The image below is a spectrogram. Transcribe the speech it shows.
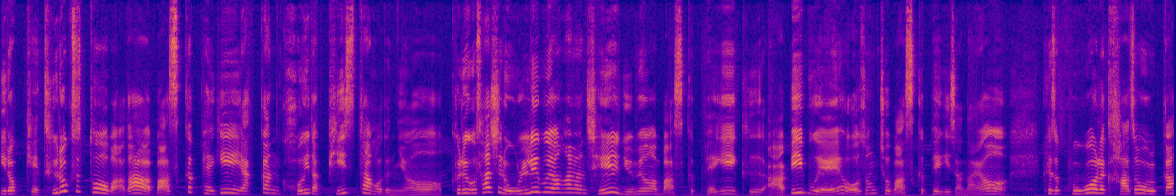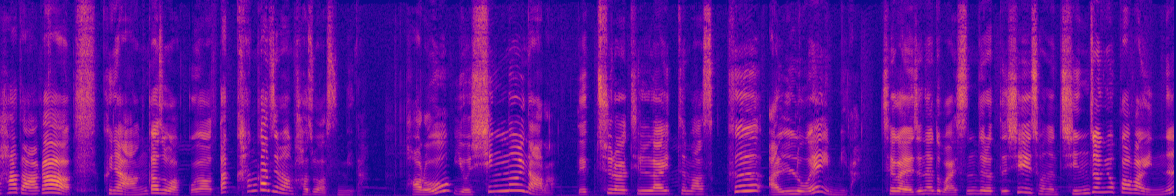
이렇게 드럭스토어마다 마스크팩이 약간 거의 다 비슷하거든요. 그리고 사실 올리브영 하면 제일 유명한 마스크팩이 그 아비브의 어성초 마스크팩이잖아요. 그래서 그거를 가져올까 하다가 그냥 안 가져왔고요. 딱 한 가지만 가져왔습니다. 바로 이 식물나라 내추럴 딜라이트 마스크 알로에입니다. 제가 예전에도 말씀드렸듯이 저는 진정 효과가 있는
